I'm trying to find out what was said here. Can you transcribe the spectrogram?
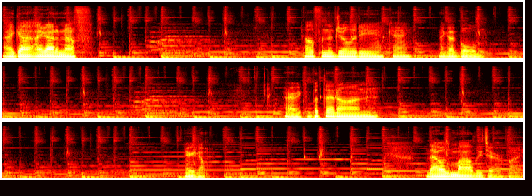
I got I got enough. Health and agility. Okay, I got gold. All right, I can put that on. There you go. That was mildly terrifying.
